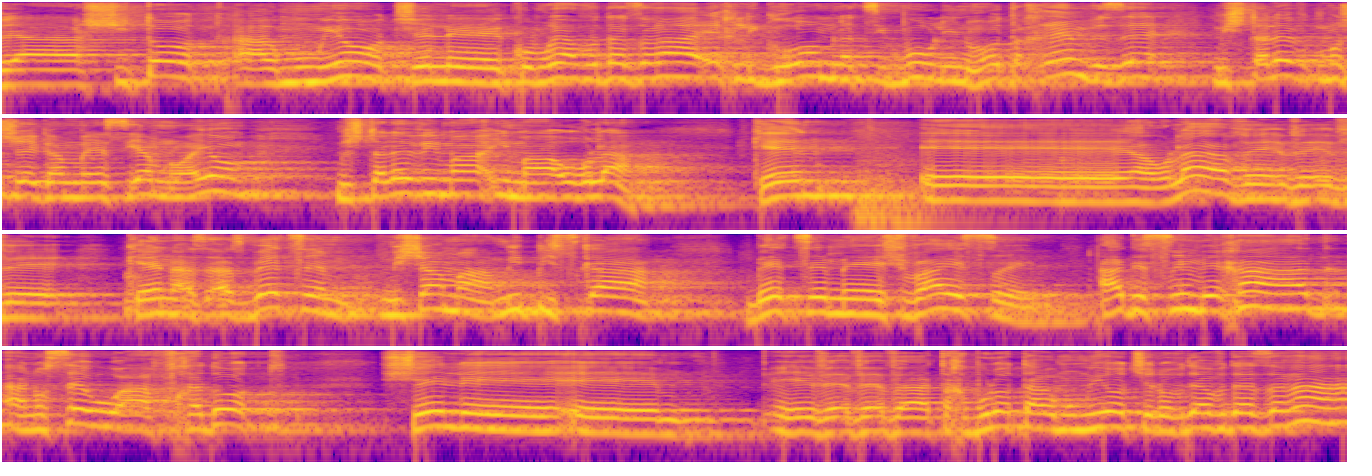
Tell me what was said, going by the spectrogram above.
והשיטות הערמומיות של כומרי אה, עבודה זרה איך לגרום לציבור לנהות אחריהם וזה משתלב כמו שגם אה, סיימנו היום משתלב עם, ה, עם העורלה כן? אה, העורלה וכן אז, אז בעצם משם מפסקה בעצם 17 אה, עד 21 הנושא הוא ההפחדות של והתחבולות הערמומיות של עובדי עבודה זרה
